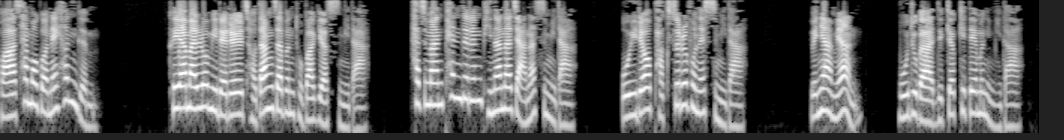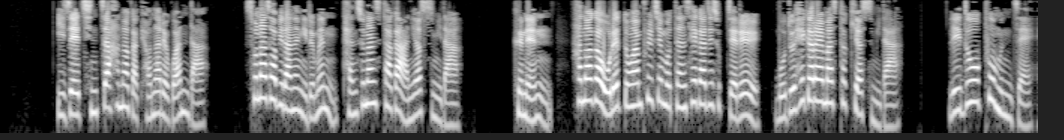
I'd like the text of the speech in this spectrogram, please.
과 3억 원의 현금. 그야말로 미래를 저당 잡은 도박이었습니다. 하지만 팬들은 비난하지 않았습니다. 오히려 박수를 보냈습니다. 왜냐하면 모두가 느꼈기 때문입니다. 이제 진짜 한화가 변하려고 한다. 손아섭이라는 이름은 단순한 스타가 아니었습니다. 그는 한화가 오랫동안 풀지 못한 세 가지 숙제를 모두 해결할 마스터키였습니다. 리드오프 문제,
